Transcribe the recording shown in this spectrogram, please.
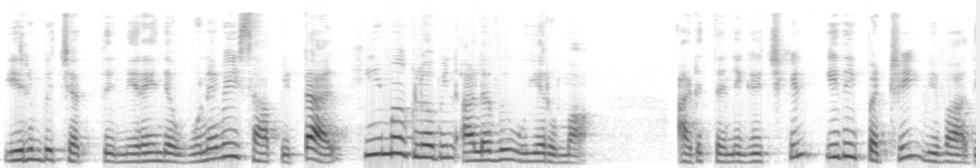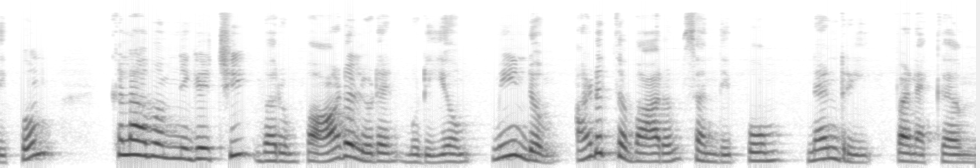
இரும்பு சத்து நிறைந்த உணவை சாப்பிட்டால் ஹீமோகுளோபின் அளவு உயருமா? அடுத்த நிகழ்ச்சியில் இதை பற்றி விவாதிப்போம். கலாபம் நிகழ்ச்சி வரும் பாடலுடன் முடியும். மீண்டும் அடுத்த வாரம் சந்திப்போம். நன்றி. வணக்கம்.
